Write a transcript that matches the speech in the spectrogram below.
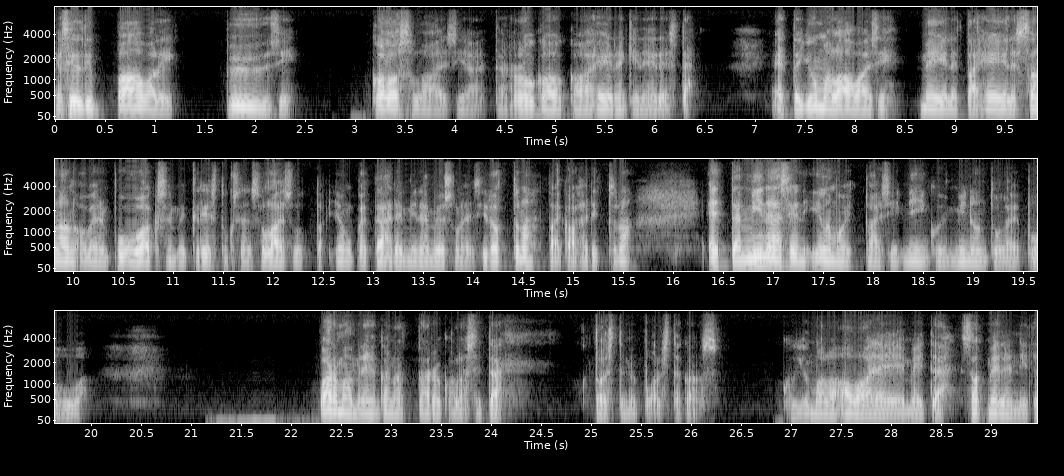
Ja silti Paavali pyysi kolossalaisia, että rukoilkaa heidänkin edestä, että Jumala avaisi meille tai heille sanan oven puhuaksemme Kristuksen salaisuutta, jonka tähden minä myös olen sidottuna tai kalhedittuna, että minä sen ilmoittaisin niin kuin minun tulee puhua. Varmaan meidän kannattaa rukoilla sitä toistemme puolesta kanssa. Kun Jumala avaa ja ei meitä, meille niitä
